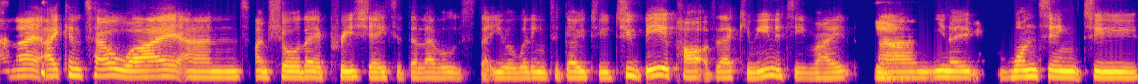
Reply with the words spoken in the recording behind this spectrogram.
and I, I can tell why. And I'm sure they appreciated the levels that you were willing to go to to be a part of their community, right? Yeah. Um, you know, wanting to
